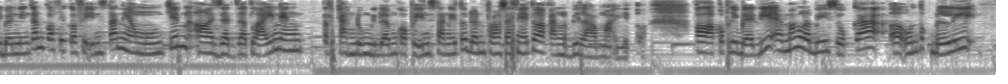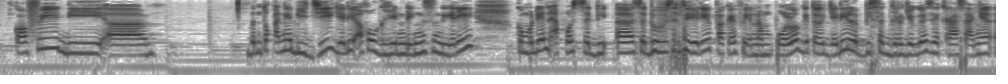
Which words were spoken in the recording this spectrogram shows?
Dibandingkan kopi-kopi instan yang mungkin zat-zat uh, lain yang terkandung di dalam kopi instan itu dan prosesnya itu akan lebih lama gitu. Kalau aku pribadi emang lebih suka uh, untuk beli kopi di uh, bentukannya biji. Jadi aku grinding sendiri. Kemudian aku sedi, uh, seduh sendiri pakai V60 gitu. Jadi lebih seger juga sih kerasanya.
